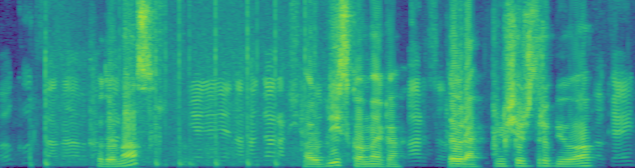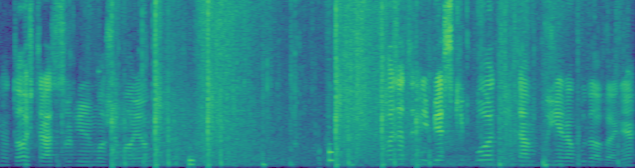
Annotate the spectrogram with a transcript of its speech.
O kurwa, na... To do nas? Nie, nie, nie, na hangarach się... Ale blisko, mega. Bardzo. Dobra, już się już zrobiło. Okej, no to chodź, teraz zrobimy może moją. Ten niebieski płot i tam później na budowę, nie?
